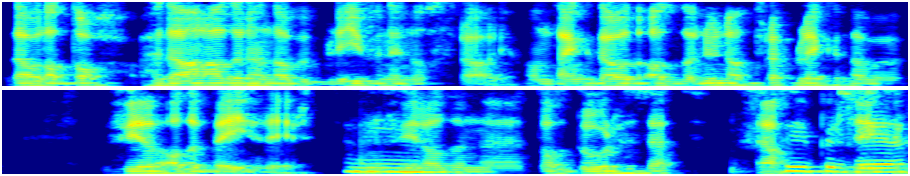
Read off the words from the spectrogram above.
dat we dat toch gedaan hadden en dat we bleven in Australië. Want ik denk dat we, als we daar nu naar terugblikken, dat we veel hadden bijgeleerd. En veel hmm. hadden uh, toch doorgezet. Ja, Super veel.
